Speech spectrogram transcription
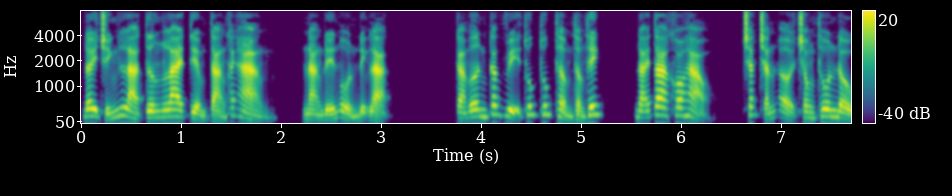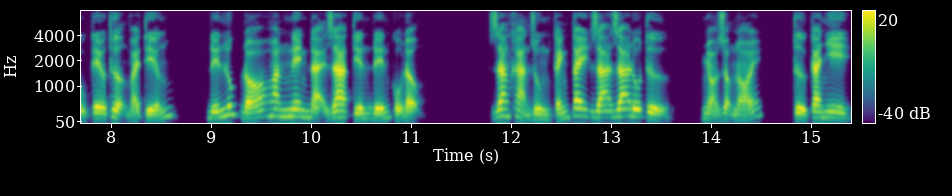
đây chính là tương lai tiềm tàng khách hàng, nàng đến ổn định lạc. Cảm ơn các vị thúc thúc thẩm thẩm thích, đại ta kho hảo, chắc chắn ở trong thôn đầu kêu thượng vài tiếng, đến lúc đó hoan nên đại gia tiến đến cổ động. Giang Khản dùng cánh tay giã giã đỗ tử, nhỏ giọng nói, tử ca nhi,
